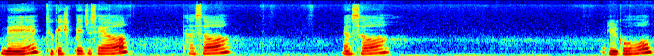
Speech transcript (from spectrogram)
넷, 두 개씩 빼주세요. 다섯, 여섯, 일곱,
